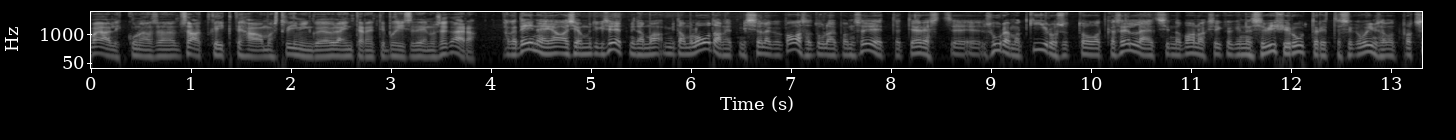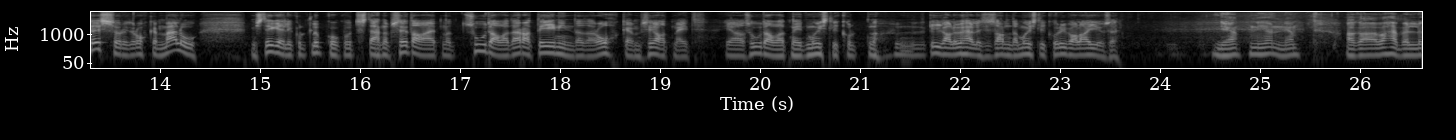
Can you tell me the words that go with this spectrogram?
vajalik, kuna sa saad kõik teha oma striimingu ja üle interneti põhise teenusega ära aga teine hea asi on muidugi see, et mida ma, mida ma loodan, et mis sellega kaasa tuleb, on see, et, et järjest suuremad kiirused toovad ka selle, et sinna pannakse ikkagi nendesse wifi ruuteritesse ka võimsamad protsessorid, rohkem mälu, mis tegelikult lõppkokkuvõttes tähendab seda, et nad suudavad ära teenindada rohkem seadmeid ja suudavad neid mõistlikult, noh, igale ühele siis anda mõistliku ribalaiuse. jah, nii on jah, aga vahepeal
